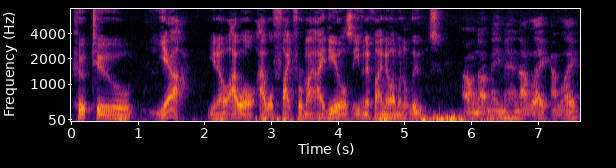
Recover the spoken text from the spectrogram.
who to yeah. You know, I will I will fight for my ideals even if I know I'm going to lose. Oh, not me, man. I'm like, I'm like,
